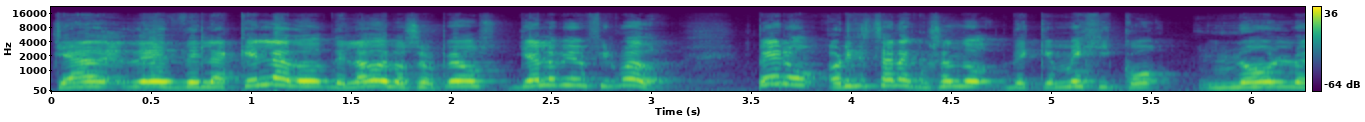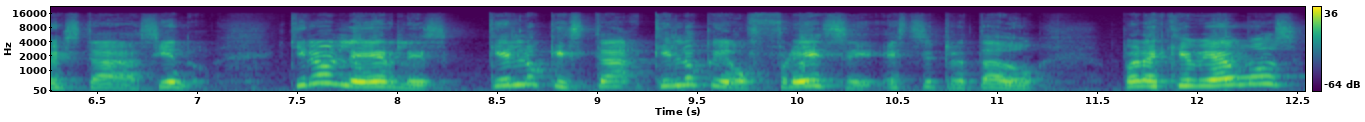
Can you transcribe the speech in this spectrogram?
Ya de, de, aquel lado, del lado de los europeos, ya lo habían firmado. Pero ahorita están acusando de que México no lo está haciendo. Quiero leerles qué es lo que está, qué es lo que ofrece este tratado para que veamos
